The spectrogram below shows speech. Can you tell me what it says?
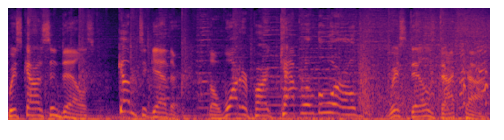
Wisconsin Dells, come together. The water park capital of the world, wisdells.com.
